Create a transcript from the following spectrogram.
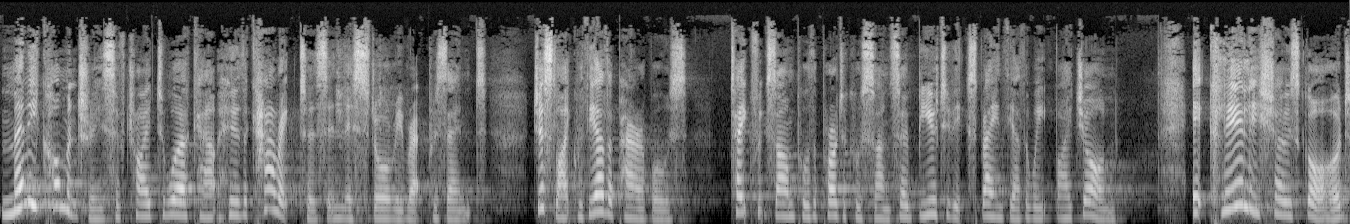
Many commentaries have tried to work out who the characters in this story represent, just like with the other parables. Take, for example, the prodigal son, so beautifully explained the other week by John. It clearly shows God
